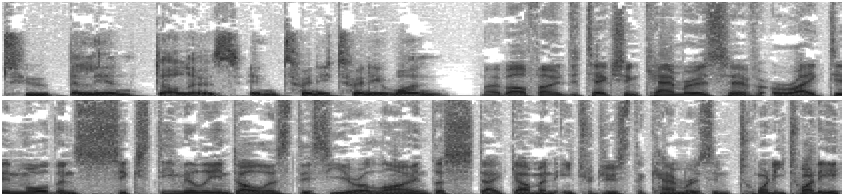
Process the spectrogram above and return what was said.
$2 billion in 2021 Mobile phone detection cameras have raked in more than $60 million this year alone. The state government introduced the cameras in 2020,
